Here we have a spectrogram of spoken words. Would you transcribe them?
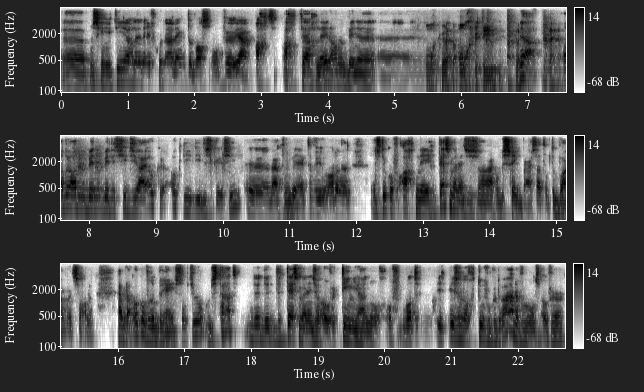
Uh, misschien niet tien jaar geleden, even goed nadenken. Dat was ongeveer ja, acht, acht jaar geleden hadden we binnen. Uh, ongeveer tien. Ja, hadden, hadden we binnen, binnen CGI ook, ook die, die discussie uh, waar ik toen werkte. We hadden een, een stuk of acht, negen testmanagers waren beschikbaar. Staat op de bank met z'n allen. Hebben daar ook over een brainstorm. Bestaat de, de, de testmanager over tien jaar nog? Of wat is, is er nog toegevoegde waarde voor ons over,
